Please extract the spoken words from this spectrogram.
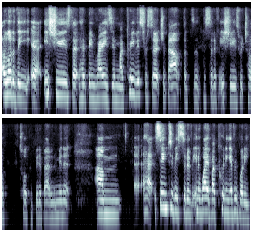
a lot of the uh, issues that had been raised in my previous research about the, the, the sort of issues, which I'll talk a bit about in a minute, um, seem to be sort of in a way by putting everybody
